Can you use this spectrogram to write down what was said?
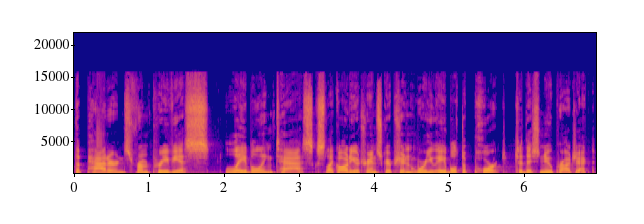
the patterns from previous labeling tasks like audio transcription were you able to port to this new project?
